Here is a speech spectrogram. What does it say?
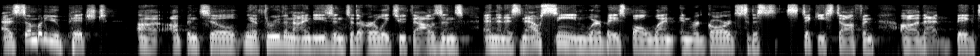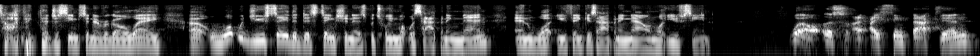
As somebody who pitched uh, up until you know through the 90s into the early 2000s and then has now seen where baseball went in regards to this sticky stuff and uh, that big topic that just seems to never go away. Uh, what would you say the distinction is between what was happening then and what you think is happening now and what you've seen? Well listen I, I think back then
